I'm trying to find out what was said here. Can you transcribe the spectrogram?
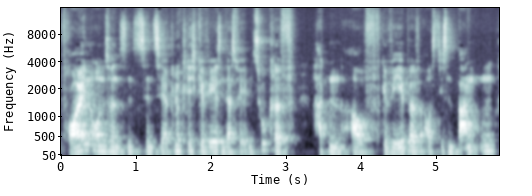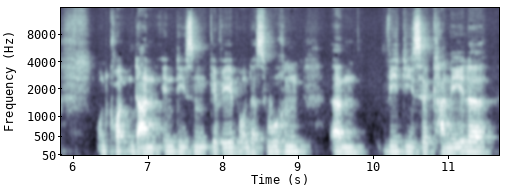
freuen uns und sind, sind sehr glücklich gewesen, dass wir eben Zugriff hatten auf Gewebe aus diesen Banken und konnten dann in diesem Gewebe untersuchen, ähm, wie diese Kanäle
